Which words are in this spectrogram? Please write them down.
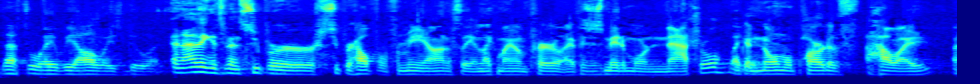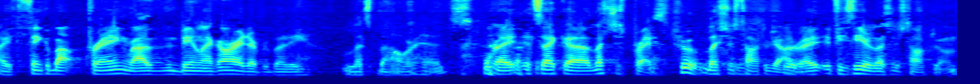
that's the way we always do it. And I think it's been super, super helpful for me, honestly, in like my own prayer life. It's just made it more natural, like a normal part of how I, I think about praying rather than being like, all right, everybody, let's bow our heads, right? it's like, uh, let's just pray. It's true. Let's just it's talk to God, true. right? If he's here, let's just talk to him.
